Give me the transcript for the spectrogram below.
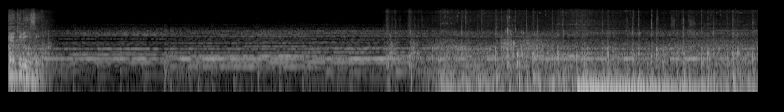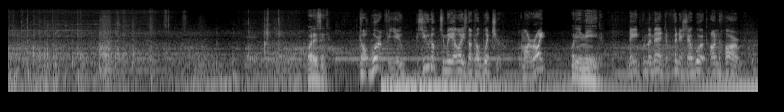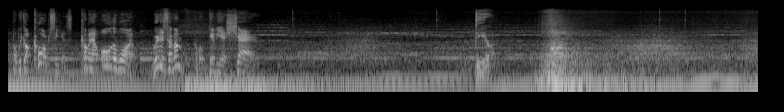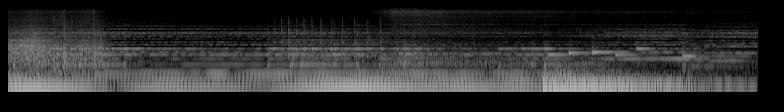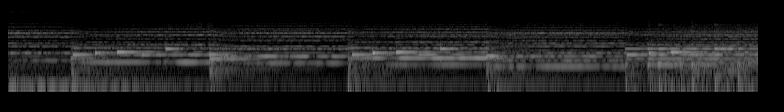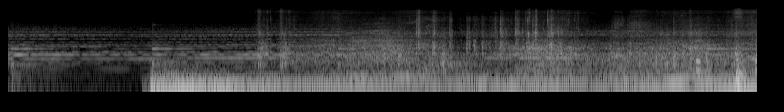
Take it easy. What is it? Got work for you, because you look to me eyes like a witcher. Am I right? What do you need? Need for my men to finish their work unharmed. But we got corpse seekers coming out all the while. Rid us of them, and we'll give you a share. Deal.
